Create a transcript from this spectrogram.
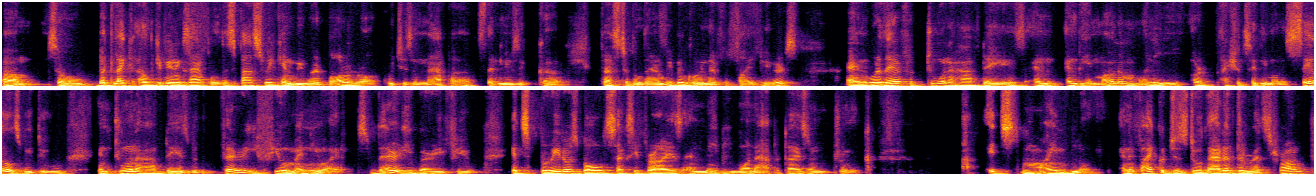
Um, so, but like, I'll give you an example. This past weekend, we were at BottleRock, which is in Napa. It's that music uh, festival there. And we've been going there for five years. And we're there for two and a half days. And, and the amount of money, or I should say, the amount of sales we do in two and a half days with very few menu items, very, very few. It's burritos, bowls, sexy fries, and maybe one appetizer and drink. It's mind blowing and if I could just do that at the restaurant,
